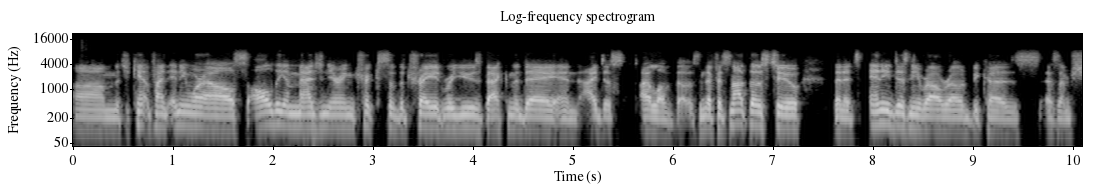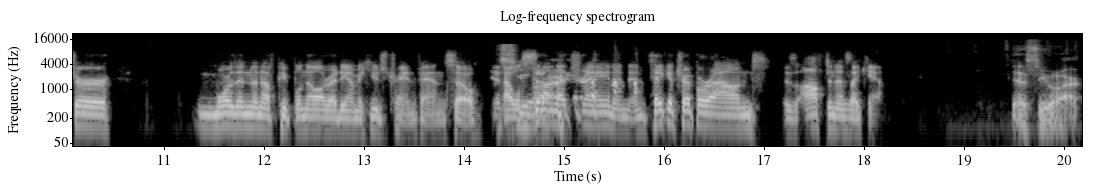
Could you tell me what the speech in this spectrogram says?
um, that you can't find anywhere else. All the Imagineering tricks of the trade were used back in the day, and I just I love those. And if it's not those two, then it's any Disney Railroad because, as I'm sure more than enough people know already, I'm a huge train fan. So yes, I will sit are. on that train and, and take a trip around as often as I can. Yes, you are.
